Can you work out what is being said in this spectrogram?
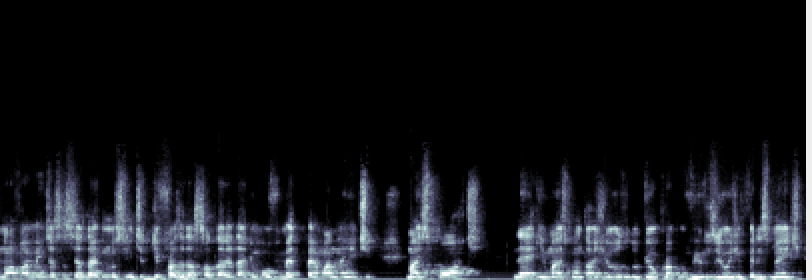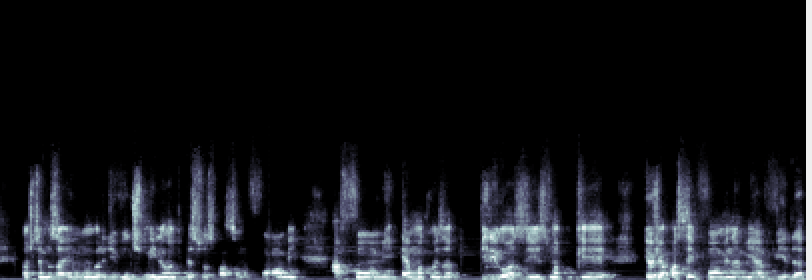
novamente a sociedade no sentido de fazer da solidariedade um movimento permanente mais forte né, e mais contagioso do que o próprio vírus. E hoje, infelizmente, nós temos aí um número de 20 milhões de pessoas passando fome. A fome é uma coisa perigosíssima, porque eu já passei fome na minha vida.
